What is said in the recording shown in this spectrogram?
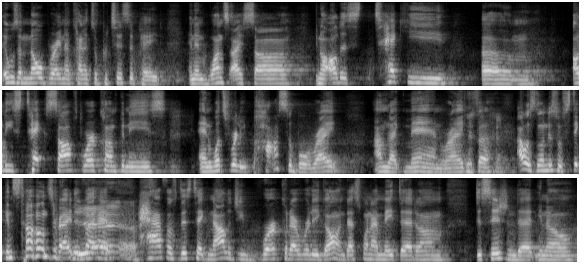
it was a no-brainer kind of to participate. And then once I saw, you know, all this techie, um, all these tech software companies, and what's really possible, right? I'm like, man, right? If uh, I was doing this with stick and stones, right? If yeah. I had half of this technology, where could I really go? And that's when I made that um, decision that you know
